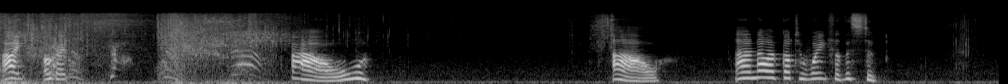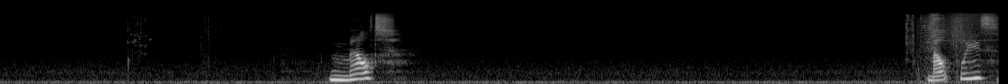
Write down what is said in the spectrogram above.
Hi. Okay. Ow. Ow. And now I've got to wait for this to melt. Melt, please.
